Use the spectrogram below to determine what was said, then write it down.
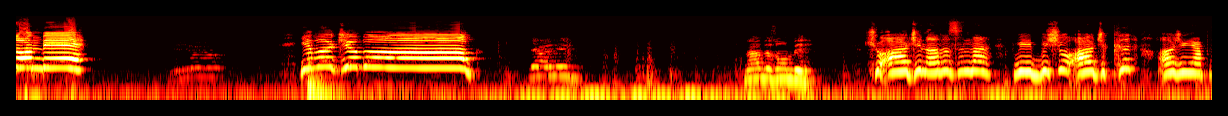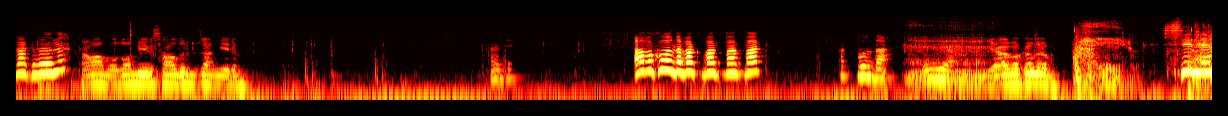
zombi. Geliyorum. Yapın çabuk. Geldim. Nerede zombi? Şu ağacın arasından bir, bir şu ağacı kır. Ağacın yapraklarını. Tamam o zombiye bir saldırı düzenleyelim. Hadi. Aa bak orada bak bak bak bak. Bak burada. Geliyor. Gel bakalım. Seni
